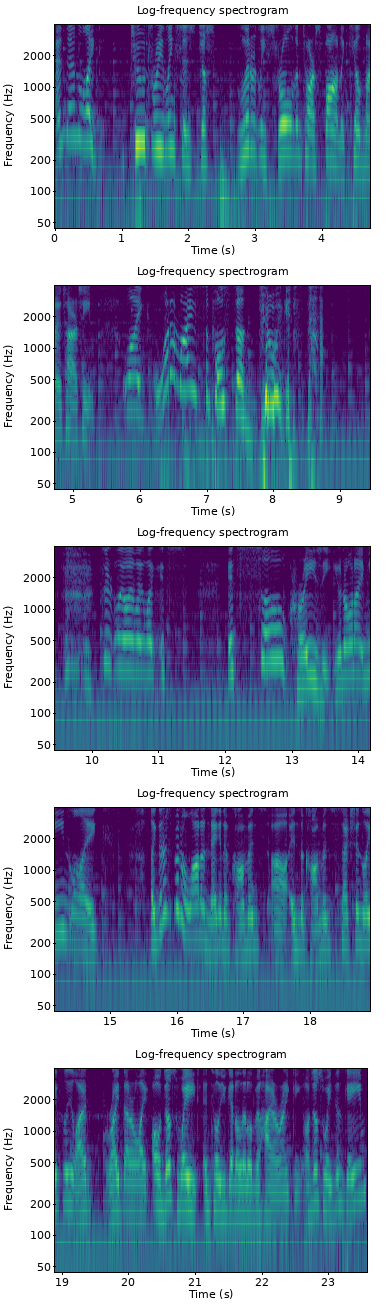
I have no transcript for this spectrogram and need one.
And then like two, three lynxes just literally strolled into our spawn and killed my entire team. Like, what am I supposed to do against that? Certainly, like, like, like, it's, it's so crazy. You know what I mean? Like, like there's been a lot of negative comments uh, in the comments section lately, like, right, that are like, oh, just wait until you get a little bit higher ranking. Oh, just wait. This game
